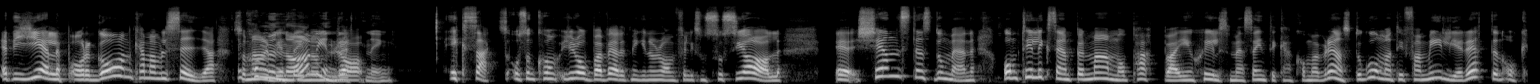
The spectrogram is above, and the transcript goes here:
ett hjälporgan kan man väl säga. Som en kommunal inrättning. Exakt, och som kom, jobbar väldigt mycket inom ramen för liksom social eh, tjänstens domän. Om till exempel mamma och pappa i en skilsmässa inte kan komma överens, då går man till familjerätten och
